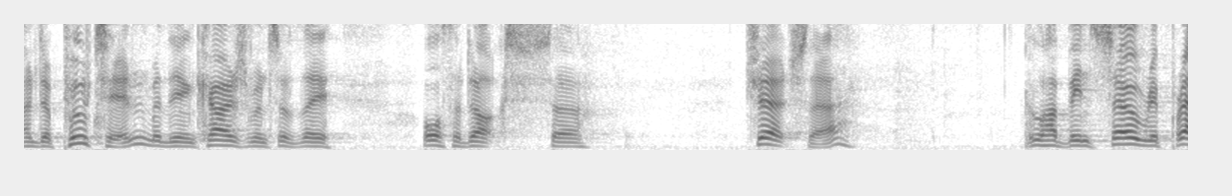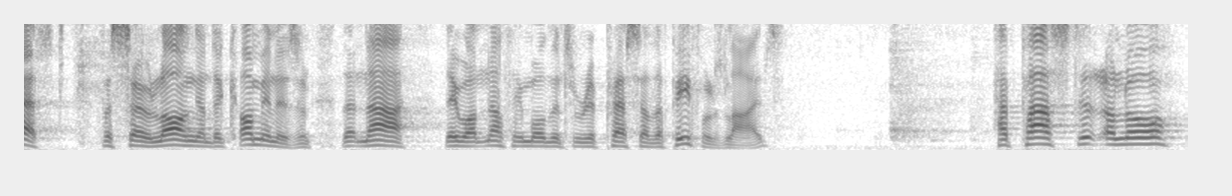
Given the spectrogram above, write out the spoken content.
under Putin, with the encouragement of the Orthodox uh, Church there, who have been so repressed for so long under communism that now they want nothing more than to repress other people's lives, have passed a law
